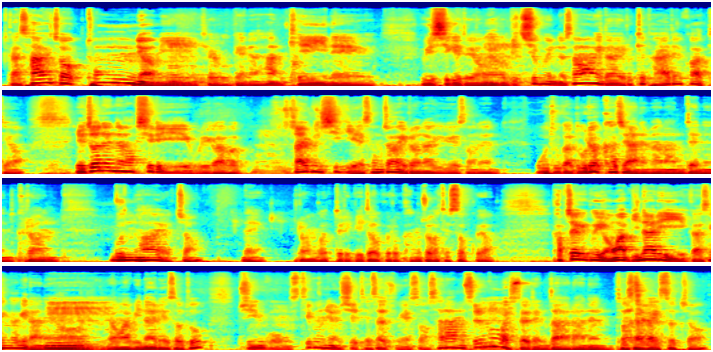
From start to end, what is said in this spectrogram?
그러니까 사회적 통념이 음. 결국에는 한 개인의 의식에도 영향을 음. 미치고 있는 상황이다 이렇게 봐야 될 것 같아요. 예전에는 확실히 우리가 막 짧은 시기에 성장을 일어나기 위해서는 모두가 노력하지 않으면 안 되는 그런 문화였죠. 네, 그런 것들이 미덕으로 강조가 됐었고요. 갑자기 그 영화 미나리가 생각이 나네요. 음. 영화 미나리에서도 주인공 스티븐 연씨 대사 중에서 사람은 쓸모가 음. 있어야 된다라는 대사가 맞아요. 있었죠.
